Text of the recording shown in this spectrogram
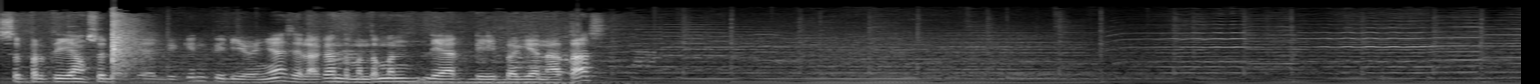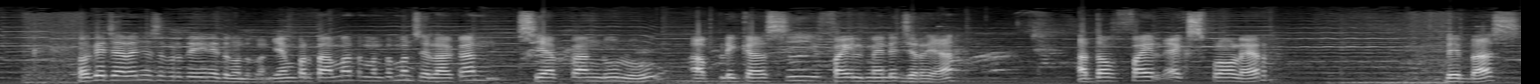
seperti yang sudah saya bikin videonya, silahkan teman-teman lihat di bagian atas Oke caranya seperti ini teman-teman. Yang pertama teman-teman silahkan siapkan dulu aplikasi file manager ya atau file explorer. Bebas.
